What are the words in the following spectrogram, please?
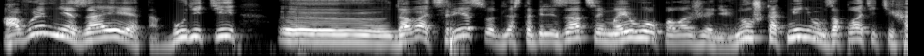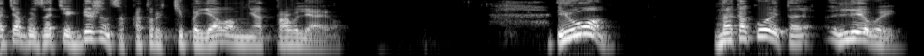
а вы мне за это будете э, давать средства для стабилизации моего положения. Ну уж как минимум заплатите хотя бы за тех беженцев, которых типа я вам не отправляю. И он на какой-то левой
